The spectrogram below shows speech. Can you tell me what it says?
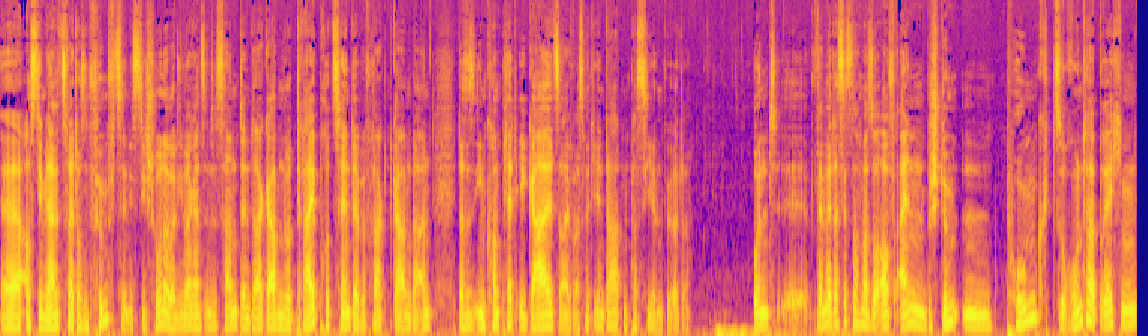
Äh, aus dem Jahre 2015 ist die schon, aber die war ganz interessant, denn da gaben nur 3% der Befragten gaben da an, dass es ihnen komplett egal sei, was mit ihren Daten passieren würde. Und äh, wenn wir das jetzt nochmal so auf einen bestimmten Punkt so runterbrechen,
